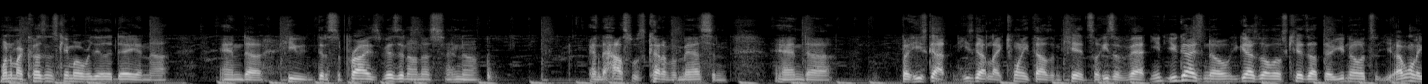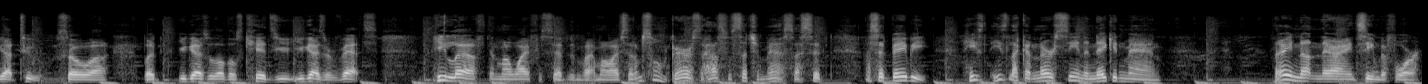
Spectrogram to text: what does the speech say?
one of my cousins came over the other day and uh, and uh, he did a surprise visit on us and uh, and the house was kind of a mess and and uh, but he's got he's got like twenty thousand kids, so he's a vet. You, you, guys know, you guys with all those kids out there, you know it's. I've only got two, so uh, but you guys with all those kids, you you guys are vets. He left, and my wife said, my wife said, I'm so embarrassed. The house was such a mess. I said, I said, baby, he's he's like a nurse seeing a naked man. There ain't nothing there I ain't seen before.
